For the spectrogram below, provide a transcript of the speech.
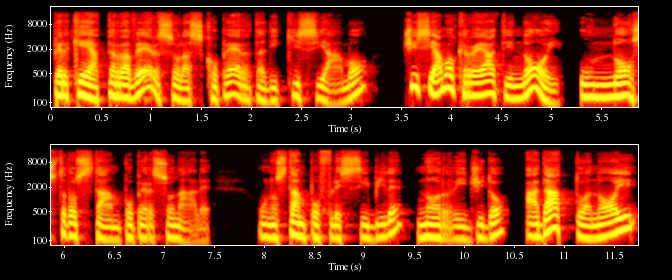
Perché attraverso la scoperta di chi siamo, ci siamo creati noi un nostro stampo personale, uno stampo flessibile, non rigido, adatto a noi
